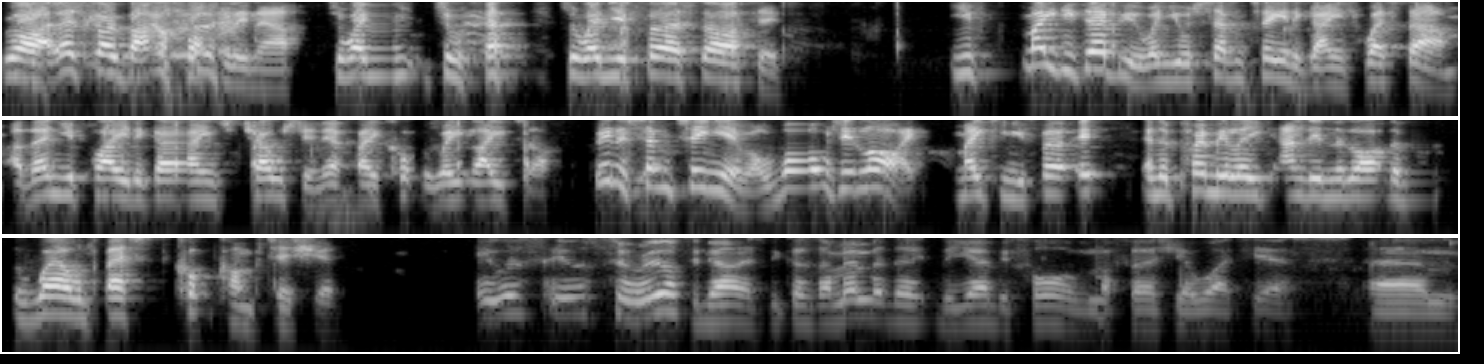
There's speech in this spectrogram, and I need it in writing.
Right, let's go back properly now to when to, to when you first started. You've made your debut when you were 17 against West Ham, and then you played against Chelsea in the FA Cup a week later. Being a 17 year old, what was it like making your first in the Premier League and in the like the, the world's best cup competition? It was it was surreal to be honest because I remember the, the year before my first year YTS. Um,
